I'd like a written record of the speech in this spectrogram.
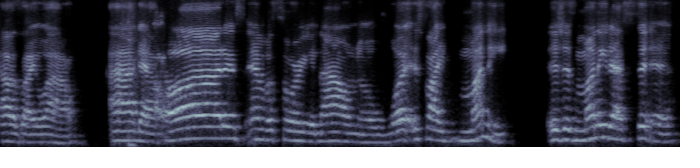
I was like, wow, I got all this inventory and I don't know what it's like money. It's just money that's sitting,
